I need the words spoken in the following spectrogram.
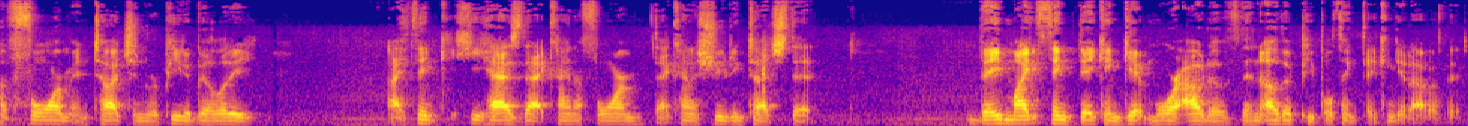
of form and touch and repeatability. I think he has that kind of form, that kind of shooting touch that they might think they can get more out of than other people think they can get out of it.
